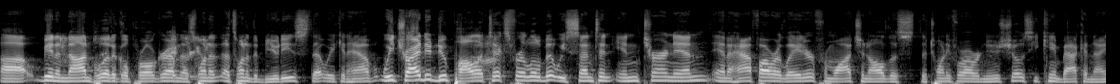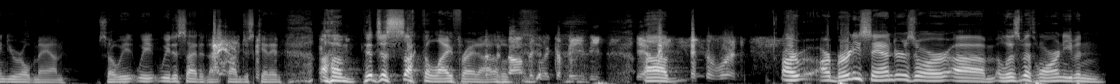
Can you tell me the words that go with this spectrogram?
Uh, being a non-political program, that's one of that's one of the beauties that we can have. We tried to do politics for a little bit. We sent an intern in, and a half hour later, from watching all this the 24-hour news shows, he came back a 90-year-old man. So we, we, we decided not. I'm just kidding. Um, it just sucked the life right out of him. Sounding like a baby. Yeah, um, it would. Are are Bernie Sanders or um, Elizabeth Warren even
